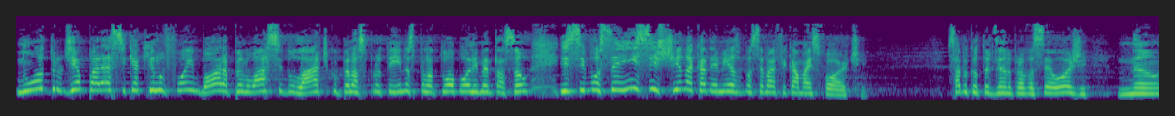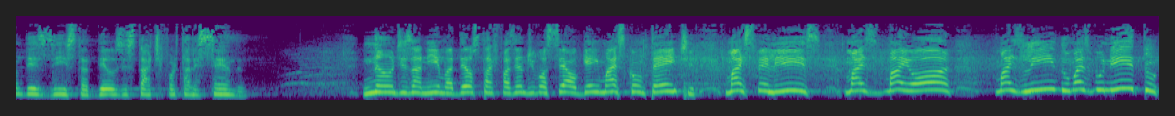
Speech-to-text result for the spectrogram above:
No outro dia parece que aquilo foi embora pelo ácido lático, pelas proteínas, pela tua boa alimentação. E se você insistir na academia, você vai ficar mais forte. Sabe o que eu estou dizendo para você hoje? Não desista, Deus está te fortalecendo. Não desanima, Deus está fazendo de você alguém mais contente, mais feliz, mais maior, mais lindo, mais bonito,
